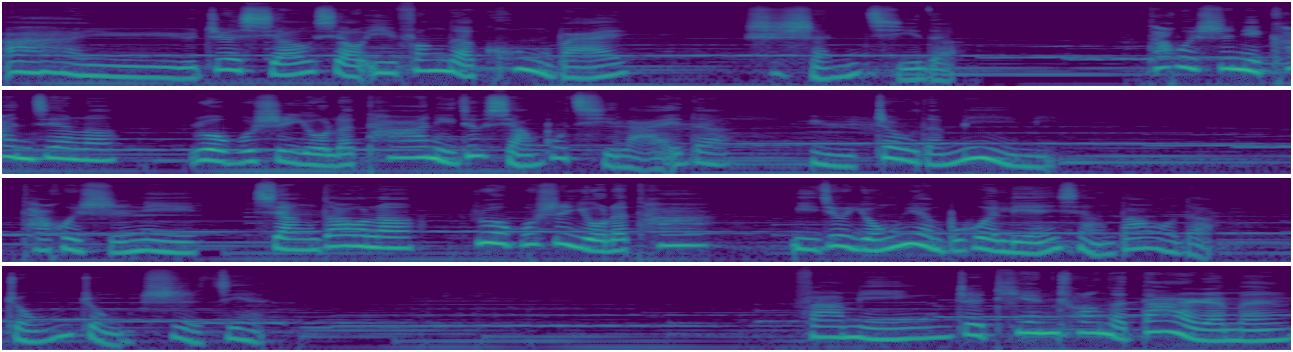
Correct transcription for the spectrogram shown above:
啊，与这小小一方的空白是神奇的，它会使你看见了，若不是有了它，你就想不起来的宇宙的秘密。它会使你想到了，若不是有了它，你就永远不会联想到的。种种事件，发明这天窗的大人们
